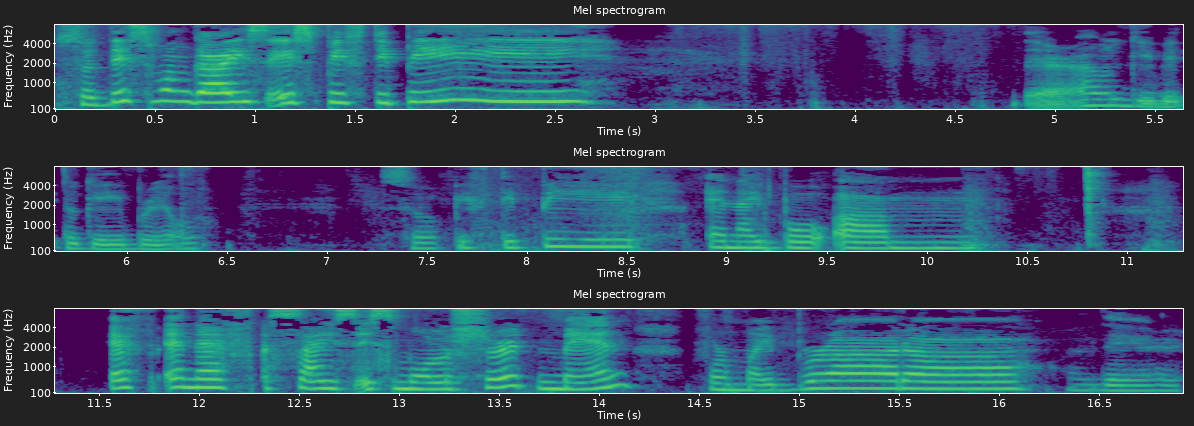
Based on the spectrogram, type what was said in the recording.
So this one, guys, is 50p. There, I will give it to Gabriel. So 50p. And I bought um F&F size small shirt, men, for my brother. There.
